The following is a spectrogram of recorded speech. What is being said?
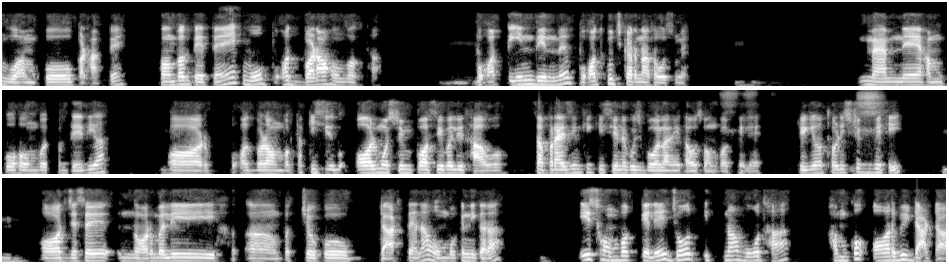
वो हमको पढ़ाते हैं होमवर्क देते हैं वो बहुत बड़ा होमवर्क था। बहुत तीन दिन में बहुत कुछ करना था उसमें। मैम ने हमको होमवर्क दे दिया और बहुत बड़ा होमवर्क था। किसी ऑलमोस्ट इम्पॉसिबल ही था वो। सरप्राइजिंग कि किसी ने कुछ बोला नहीं था उस होमवर्क के लिए क्योंकि वो थोड़ी स्ट्रिक्ट भी थी। और जैसे नॉर्मली बच्चों को डांटते हैं ना होमवर्क नहीं करा इस होमवर्क के लिए जो इतना वो था हमको और भी डांटा।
